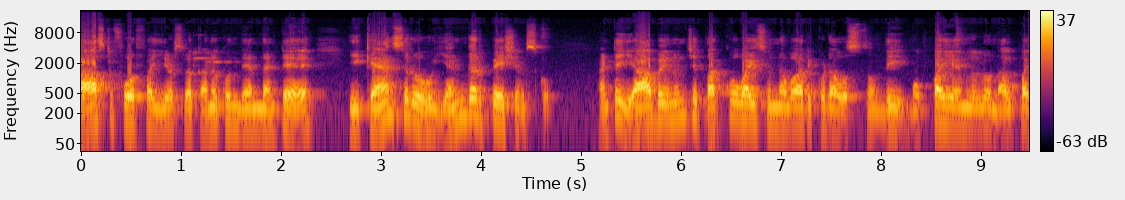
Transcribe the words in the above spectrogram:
లాస్ట్ ఫోర్ ఫైవ్ ఇయర్స్లో కనుక్కుంది ఏంటంటే ఈ క్యాన్సరు యంగర్ పేషెంట్స్కు అంటే యాభై నుంచి తక్కువ వయసు ఉన్న వారికి కూడా వస్తుంది. ముప్పై ఏళ్ళలో నలభై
